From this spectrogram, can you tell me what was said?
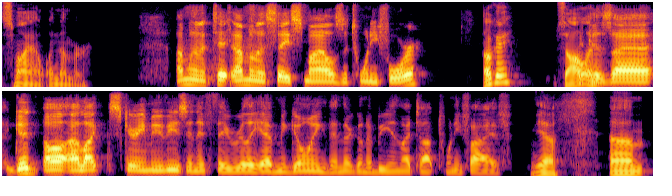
Smile a number. I'm gonna take I'm gonna say Smiles a 24 Okay. Solid. because uh, good. Uh, I like scary movies, and if they really have me going, then they're going to be in my top 25. yeah. Um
